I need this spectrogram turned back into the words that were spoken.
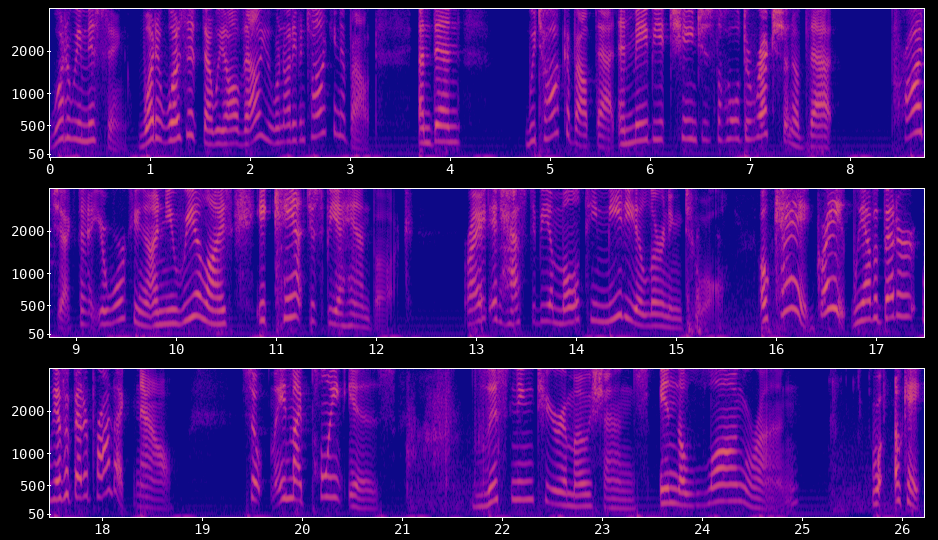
What are we missing? What was it that we all value we're not even talking about? And then we talk about that, and maybe it changes the whole direction of that project that you're working on. You realize it can't just be a handbook, right? It has to be a multimedia learning tool. Okay, great. We have a better we have a better product now. So, in my point is listening to your emotions in the long run. Okay,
